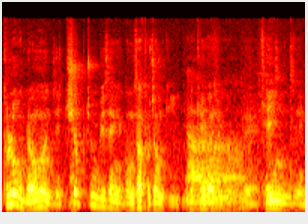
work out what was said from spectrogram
블로그 명은 이제 취업 준비생의 농사 도전기 이렇게 아. 해가지고 예, 개인 이제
